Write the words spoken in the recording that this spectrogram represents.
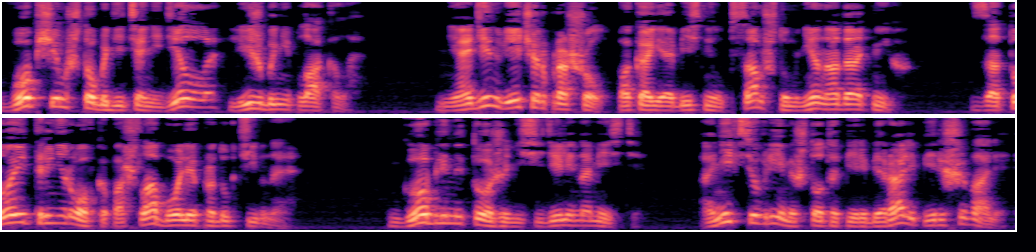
В общем, что бы дитя ни делало, лишь бы не плакало. Не один вечер прошел, пока я объяснил псам, что мне надо от них. Зато и тренировка пошла более продуктивная. Гоблины тоже не сидели на месте. Они все время что-то перебирали, перешивали.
